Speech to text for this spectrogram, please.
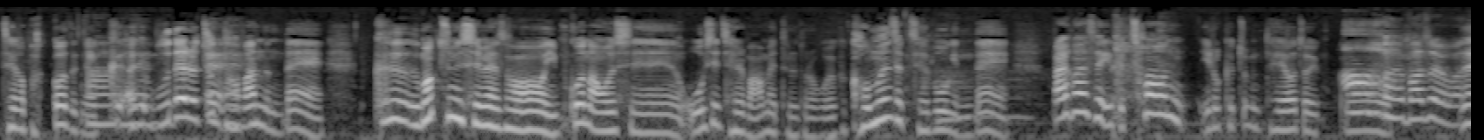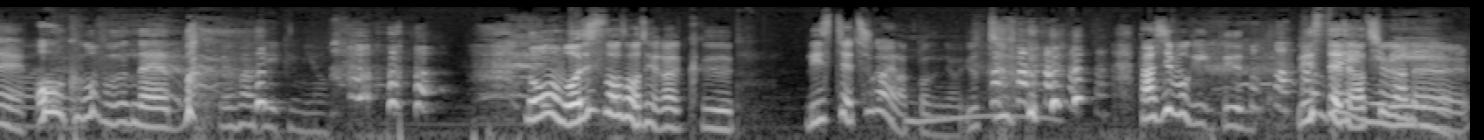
제가 봤거든요. 아, 그, 네. 무대를 쭉 네, 다 네. 봤는데 그 음악 중심에서 입고 나오신 옷이 제일 마음에 들더라고요. 그 검은색 제복인데 빨간색 이렇게 천 이렇게 좀 되어져 있고. 아, 맞아요, 맞아요. 네. 맞아요. 어 그거 보는데 외바지 입히며. 너무 멋있어서 제가 그 리스트에 추가해놨거든요. 유튜브 다시 보기 그 리스트에 제가 추가를.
